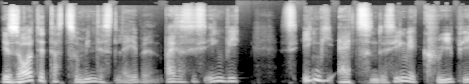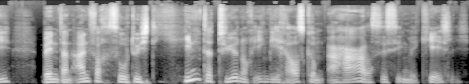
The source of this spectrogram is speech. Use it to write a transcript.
Ihr solltet das zumindest labeln, weil das ist irgendwie, ist irgendwie ätzend, ist irgendwie creepy, wenn dann einfach so durch die Hintertür noch irgendwie rauskommt, aha, das ist irgendwie kirchlich.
